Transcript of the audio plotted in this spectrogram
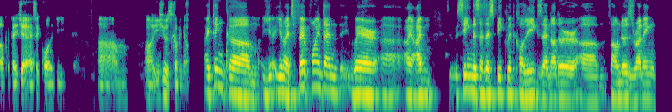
uh, potential asset quality um, uh, issues coming up? I think um, you, you, know it's a fair point, and where uh, I, am seeing this as I speak with colleagues and other um, founders running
